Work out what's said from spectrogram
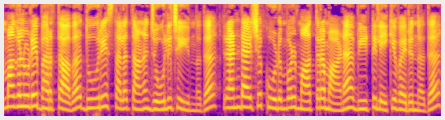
മകളുടെ ഭർത്താവ് ദൂരെ സ്ഥലത്താണ് ജോലി ചെയ്യുന്നത്. രണ്ടാഴ്ച കൂടുമ്പോൾ മാത്രമാണ് വീട്ടിലേക്ക് വരുന്നത്.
